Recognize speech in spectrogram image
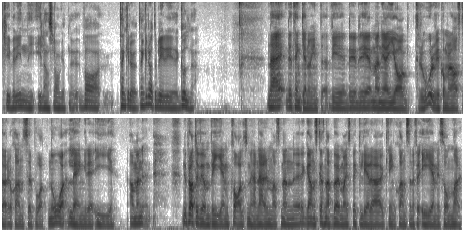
kliver in i, i landslaget nu? Vad, tänker, du, tänker du att det blir guld nu? Nej, det tänker jag nog inte. Vi, det, det, men jag, jag tror vi kommer att ha större chanser på att nå längre i... Ja, men, nu pratar vi om VM-kval som är här närmast, men eh, ganska snabbt börjar man ju spekulera kring chanserna för EM i sommar.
